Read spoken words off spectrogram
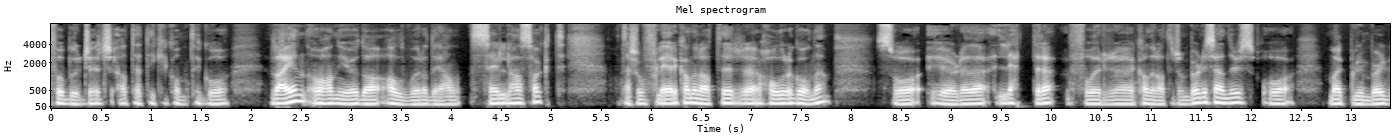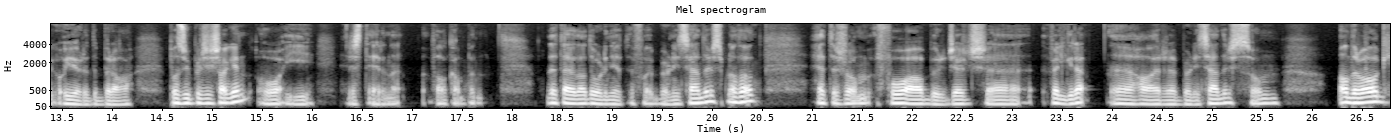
for Buttigieg at dette ikke kom til å gå veien, og han gjør da alvor av det han selv har sagt. Dersom flere kandidater eh, holder det gående, så gjør det det lettere for eh, kandidater som Bernie Sanders og Mike Bloomberg å gjøre det bra på supertirsdagen og i resterende valgkampen. Dette er jo da dårlige nyheter for Bernie Sanders, blant annet, ettersom få av Buttigiegs eh, velgere har Bernie Sanders som andrevalg,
